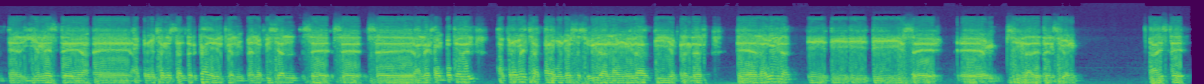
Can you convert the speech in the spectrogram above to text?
Eh, y en este, eh, aprovechando este altercado y que el, oficial se, se, aleja un poco de él, aprovecha para volverse a subir a la unidad y emprender eh, la huida y, y, y irse sin la detención. A este,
